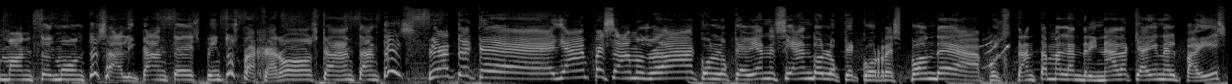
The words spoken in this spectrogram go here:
Montes, Montes, Alicantes, Pintos, Pájaros, Cantantes. Fíjate que ya empezamos, ¿verdad? Con lo que viene siendo lo que corresponde a pues tanta malandrinada que hay en el país.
